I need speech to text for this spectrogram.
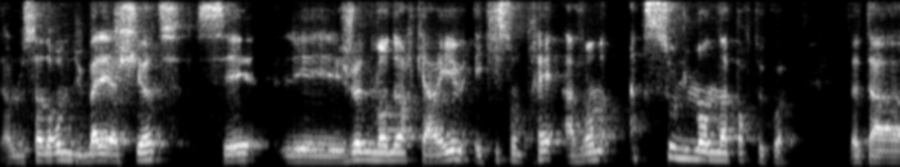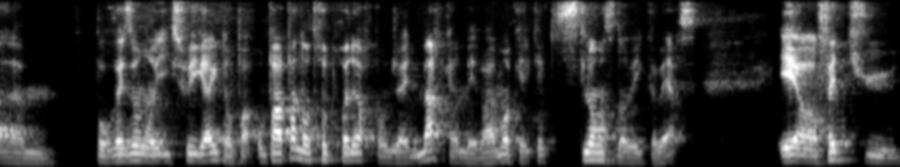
Le syndrome du balai à chiottes, c'est les jeunes vendeurs qui arrivent et qui sont prêts à vendre absolument n'importe quoi. As, pour raison X ou Y, on ne parle, pas d'entrepreneur qui ont déjà une marque, hein, mais vraiment quelqu'un qui se lance dans l'e-commerce. Et en fait, tu,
